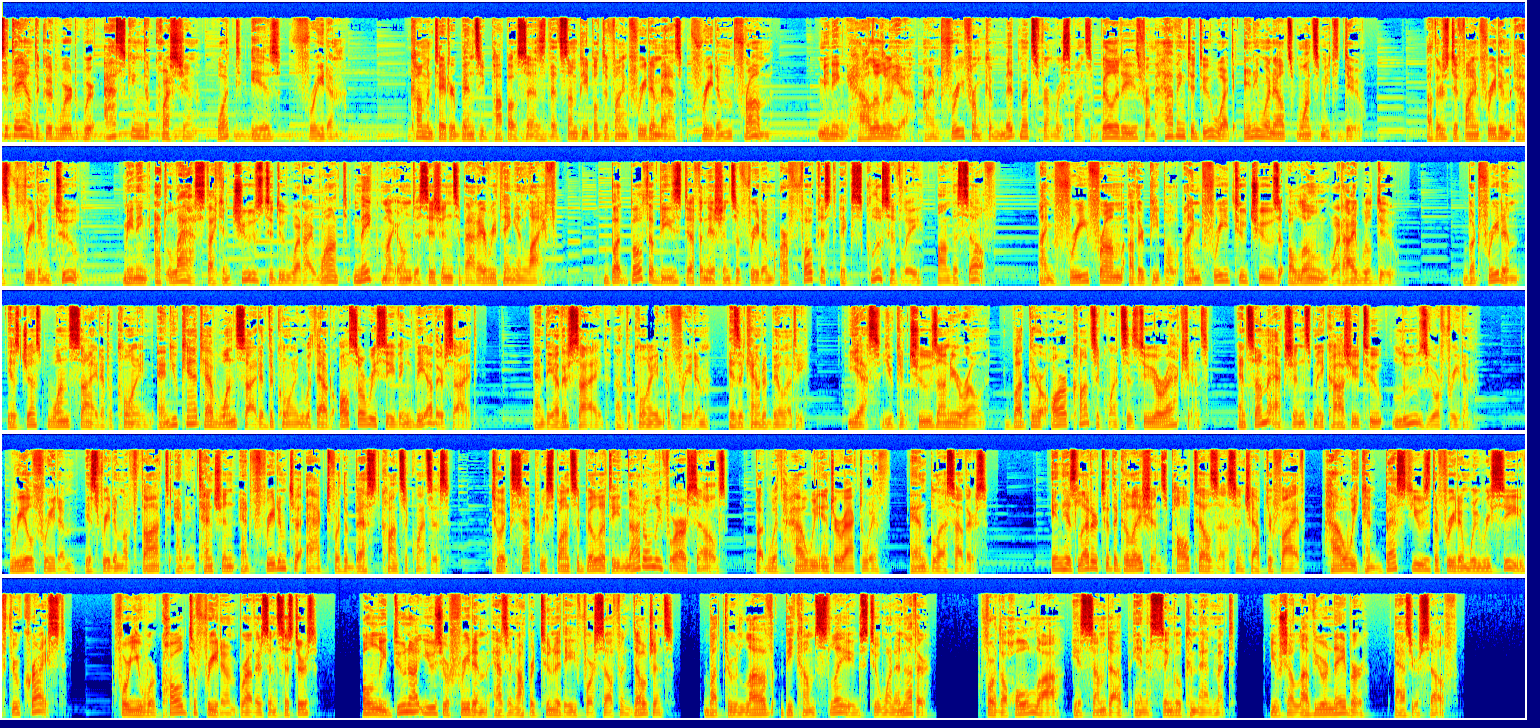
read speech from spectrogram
Today on The Good Word, we're asking the question what is freedom? Commentator Benzi Papo says that some people define freedom as freedom from, meaning, hallelujah, I'm free from commitments, from responsibilities, from having to do what anyone else wants me to do. Others define freedom as freedom to, meaning at last I can choose to do what I want, make my own decisions about everything in life. But both of these definitions of freedom are focused exclusively on the self. I'm free from other people. I'm free to choose alone what I will do. But freedom is just one side of a coin, and you can't have one side of the coin without also receiving the other side. And the other side of the coin of freedom is accountability. Yes, you can choose on your own, but there are consequences to your actions and some actions may cause you to lose your freedom. Real freedom is freedom of thought and intention and freedom to act for the best consequences, to accept responsibility not only for ourselves, but with how we interact with and bless others. In his letter to the Galatians, Paul tells us in chapter 5 how we can best use the freedom we receive through Christ. For you were called to freedom, brothers and sisters. Only do not use your freedom as an opportunity for self indulgence, but through love become slaves to one another. For the whole law is summed up in a single commandment You shall love your neighbor as yourself.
